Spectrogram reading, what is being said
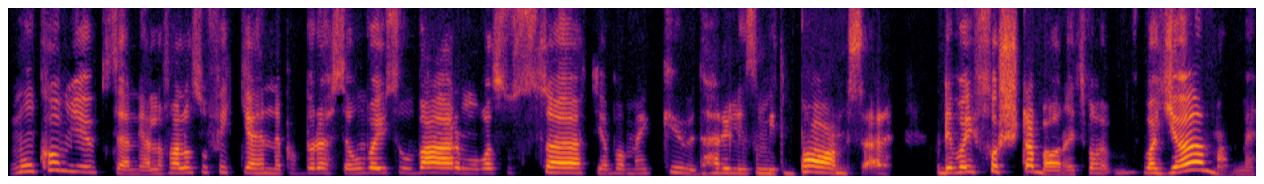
Men hon kom ju ut sen i alla fall och så fick jag henne på bröstet. Hon var ju så varm och var så söt. Jag bara, men gud, det här är liksom mitt barn så här. Och det var ju första barnet. Vad, vad gör man med?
